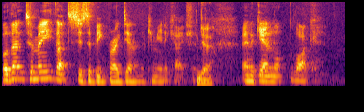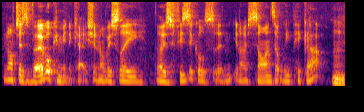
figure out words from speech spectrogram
Well, then to me, that's just a big breakdown in the communication. Yeah. And again, like not just verbal communication, obviously those physical, s- you know, signs that we pick up. Mm.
